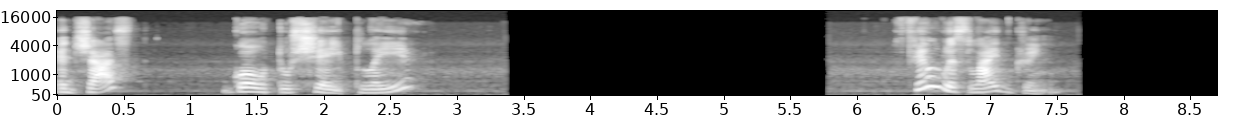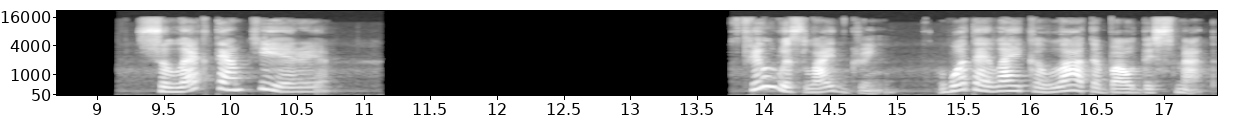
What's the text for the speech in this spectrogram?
adjust, go to shape layer, fill with light green. Select empty area, fill with light green. What I like a lot about this mat.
